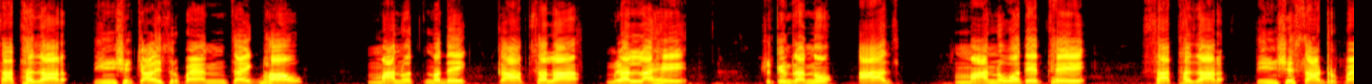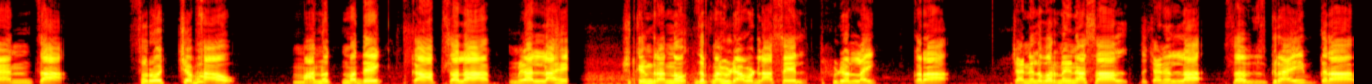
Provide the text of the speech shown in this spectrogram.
सात हजार तीनशे चाळीस रुपयांचा एक भाव मानवतमध्ये कापसाला मिळालेला आहे. शेतकरी मित्रांनो आज मानवत येथे सात हजार तीनशे साठ रुपयांचा सर्वोच्च भाव मानवतमध्ये कापसाला मिळालेला आहे. शेतकरी मित्रांनो जर तुम्हाला व्हिडिओ आवडला असेल तर व्हिडिओ लाईक करा. चॅनलवर नवीन असाल तर चॅनलला सबस्क्राईब करा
